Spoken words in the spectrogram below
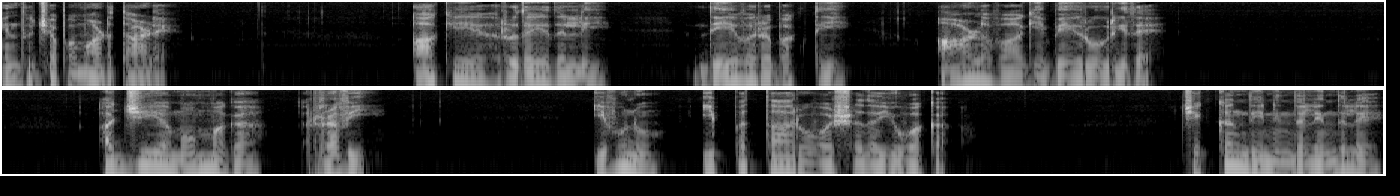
ಎಂದು ಜಪ ಮಾಡುತ್ತಾಳೆ. ಆಕೆಯ ಹೃದಯದಲ್ಲಿ ದೇವರ ಭಕ್ತಿ ಆಳವಾಗಿ ಬೇರೂರಿದೆ. ಅಜ್ಜಿಯ ಮೊಮ್ಮಗ ರವಿ. ಇವನು ಇಪ್ಪತ್ತಾರು ವರ್ಷದ ಯುವಕ. ಚಿಕ್ಕಂದಿನಿಂದಲಿಂದಲೇ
